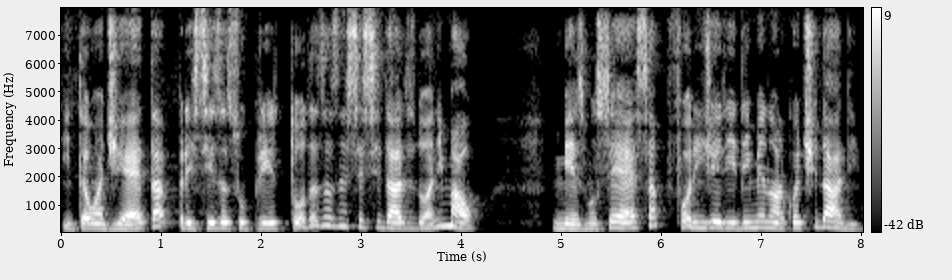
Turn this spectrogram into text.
Então a dieta precisa suprir todas as necessidades do animal, mesmo se essa for ingerida em menor quantidade.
